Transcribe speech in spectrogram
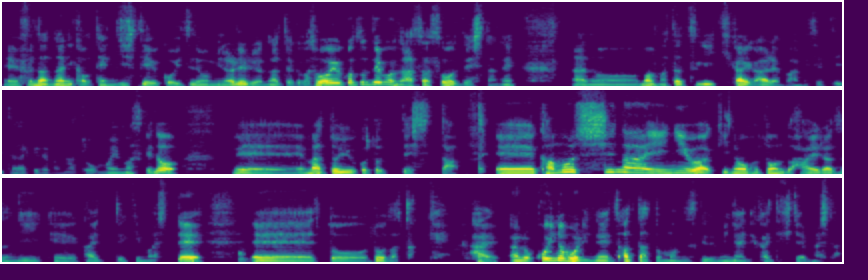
えー、普段何かを展示して、こう、いつでも見られるようになってるとか、そういうことでもなさそうでしたね。あの、まあ、また次機会があれば見せていただければなと思いますけど、えー、まあ、ということでした。えー、鴨市内には昨日ほとんど入らずに、えー、帰ってきまして、えー、っと、どうだったっけ？はい。あの、鯉のぼりね、あったと思うんですけど、見ないで帰ってきちゃいました。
